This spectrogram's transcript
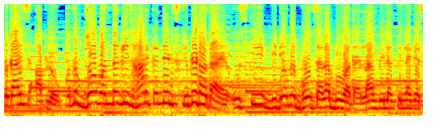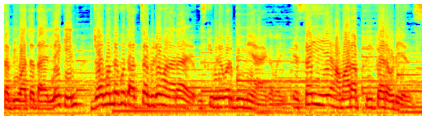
गाइस आप लोग मतलब जो बंदा की हर कंटेंट स्क्रिप्टेड होता है उसकी वीडियो में बहुत ज़्यादा व्यू आता है। लाख दो लाख तीन लाख ऐसा व्यू आ जाता है। लेकिन जो बंदा कुछ अच्छा वीडियो बना रहा है उसकी वीडियो पर व्यू नहीं आएगा भाई। ऐसा ही है हमारा फ्री फायर ऑडियंस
